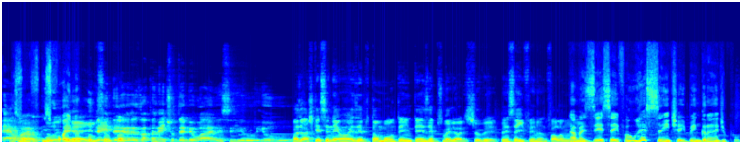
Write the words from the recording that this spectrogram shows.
É, isso, é, isso foi, né? É, o D&D, exatamente, o DB Wise e o, e o, Mas eu acho que esse nem é um exemplo tão bom, tem, tem exemplos melhores. Deixa eu ver. Pensa aí, Fernando, fala um. Ah, mas esse aí foi um recente aí, bem grande, pô.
